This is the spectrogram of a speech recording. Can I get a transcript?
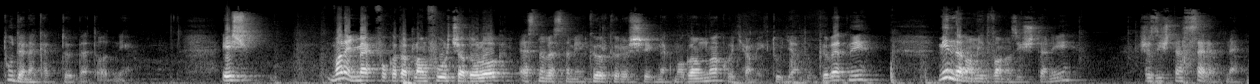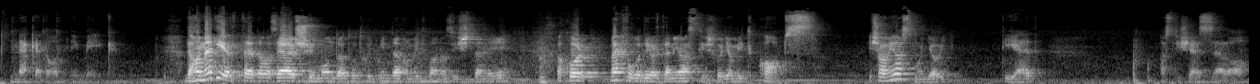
tud-e neked többet adni. És van egy megfoghatatlan furcsa dolog, ezt neveztem én körkörösségnek magamnak, hogyha még tudjátok követni. Minden, amit van az Isteni, és az Isten szeretne neked adni még. De ha megérted az első mondatot, hogy minden, amit van az Istené, akkor meg fogod érteni azt is, hogy amit kapsz, és ami azt mondja, hogy tied, azt is ezzel a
